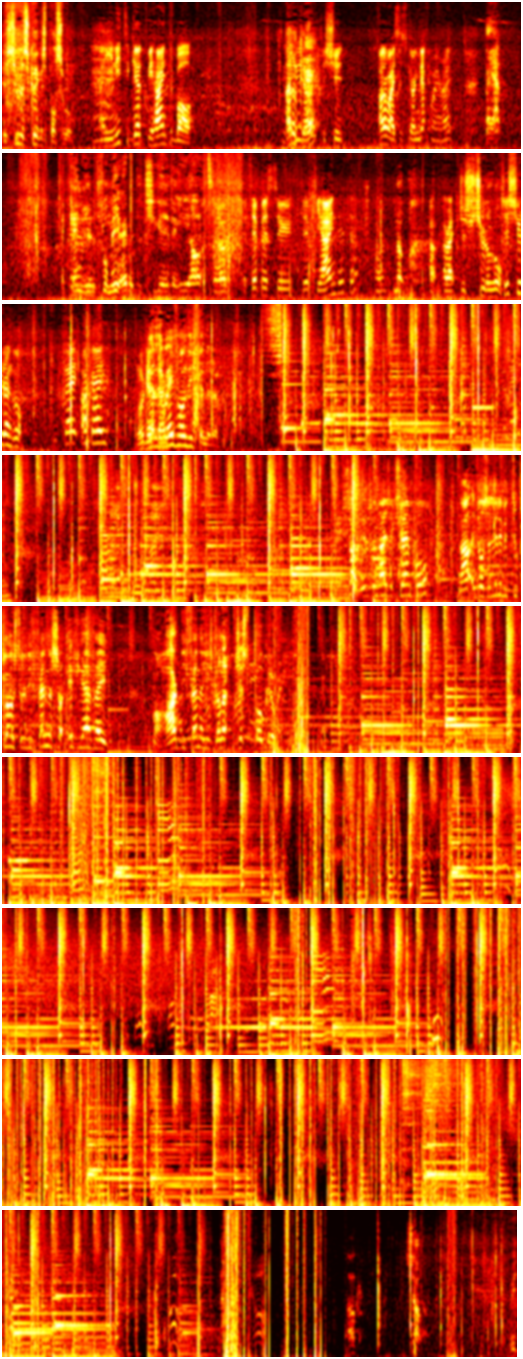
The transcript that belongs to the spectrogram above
and shoot as quick as possible. And you need to get behind the ball I don't care. to shoot. Otherwise, it's going that way, right? Nou ja, I can hit it from here, but it's very hard. So the tip is to get behind it then? Or? No, Oh, all right. just shoot and go. Just shoot and go. Okay. Okay. We'll Get get there. away from the defender though. So this is a nice example. Now it was a little bit too close to the defender, so if you have a well, hard defender, he's gonna just poke it away.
